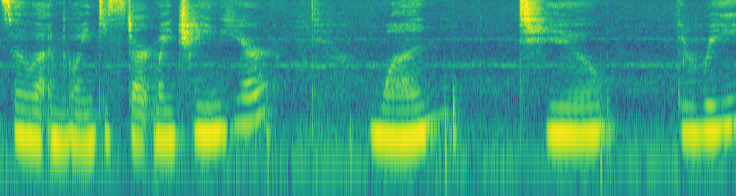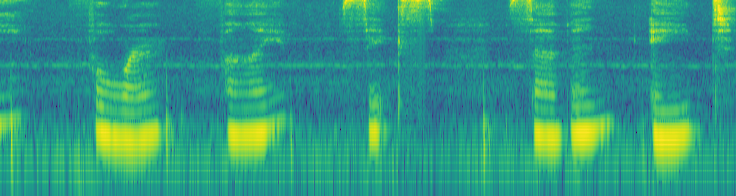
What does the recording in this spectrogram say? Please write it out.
So I'm going to start my chain here. One, two, three, four, five, six, seven, eight,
